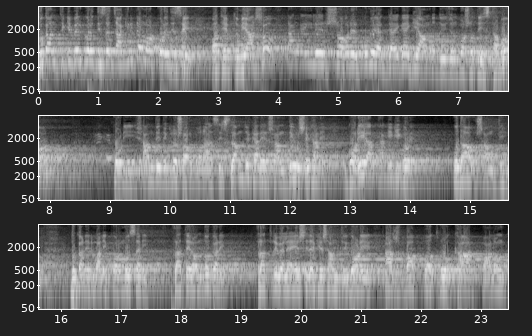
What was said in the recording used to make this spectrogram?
দোকান থেকে বের করে দিছে, চাকরিটাও নট করে দিছে। অতএব তুমি আসো, টাঙ্গাইলের শহরের কোনো এক জায়গায় গিয়ে আমরা দুইজন বসতি স্থাপন করি। শান্তি দেখল সর্বনাশ, ইসলাম যেখানে শান্তিও সেখানে। গড়ে আর থাকি কি করে? উধাও শান্তি। দোকানের মালিক কর্মচারী, রাতের অন্ধকারে, রাত্রিবেলায় এসে দেখে শান্তির গড়ে আসবাবপত্র, খাট, পালঙ্ক,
